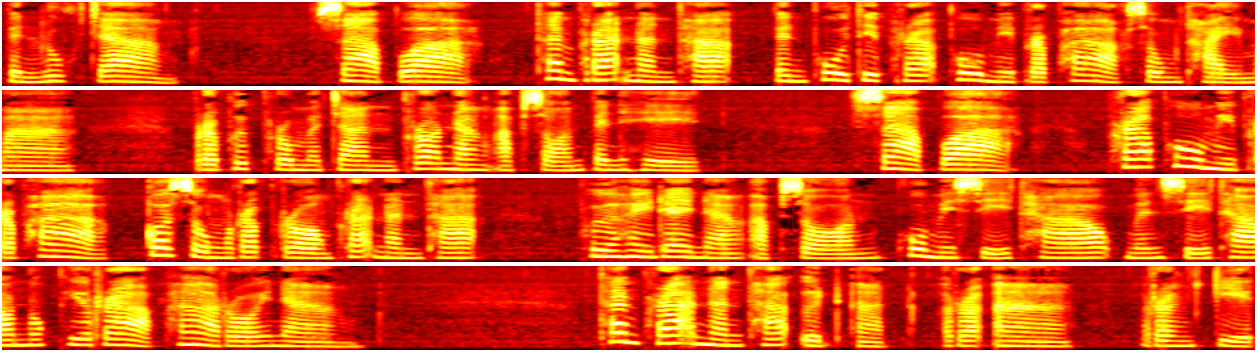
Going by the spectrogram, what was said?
เป็นลูกจ้าง ทราบว่าท่านพระนันทะเป็นผู้ที่พระผู้มีพระภาคทรงไถมา ประพฤติพรหมจรรย์เพราะนางอับสรเป็นเหตุ ทราบว่า ระผู้มีพระภาคก็ทรงรับรองพระนันทะ เพื่อให้ได้นางอับสรผู้มีสีเท้าเหมือนสีเท้านกพิราบห้าร้อยนาง ท่านพระนันทะอึดอัด ระอา รังเกียจ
